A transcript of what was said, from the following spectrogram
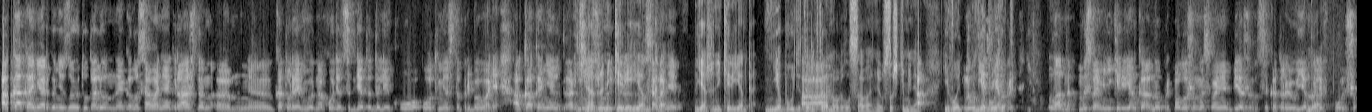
А как они организуют удаленное голосование граждан, эм, э, которые находятся где-то далеко от места пребывания? А как они организуют Я же не Кириенко. голосование я же не Кириенко. Не будет а. электронного голосования. Услышьте меня. А. Его ну, не будет. Я... Ладно, мы с вами не Кириенко, но, предположим, мы с вами беженцы, которые уехали да. в Польшу.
